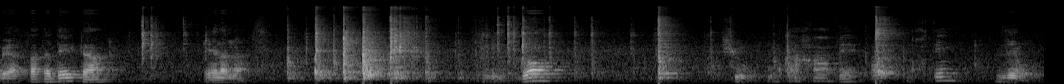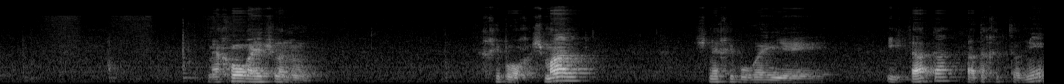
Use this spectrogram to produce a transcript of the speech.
וה-SATA Data אל הנאץ. נסגור, שוב, ככה, ולוחצים, זהו. מאחורה יש לנו חיבור חשמל, שני חיבורי e-SATA, SATA חיצוני,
